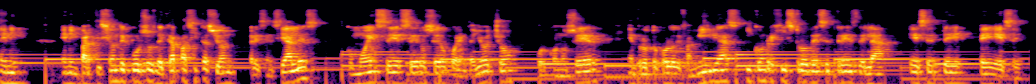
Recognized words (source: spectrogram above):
en, en impartición de cursos de capacitación presenciales como S0048, por conocer, en protocolo de familias y con registro DS3 de la STPS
